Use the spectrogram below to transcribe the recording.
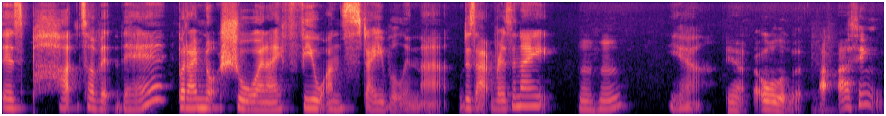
There's parts of it there, but I'm not sure and I feel unstable in that. Does that resonate? Mm-hmm. Yeah. Yeah, all of it. I think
